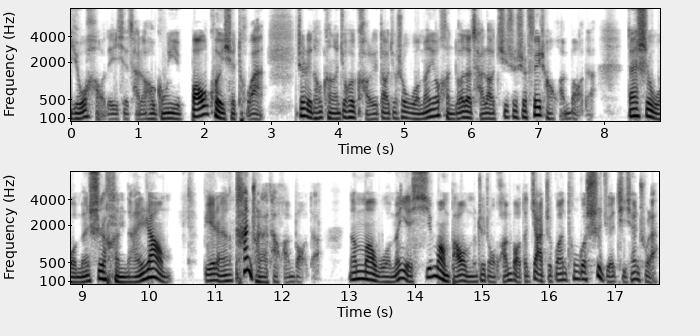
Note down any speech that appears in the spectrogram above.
友好的一些材料和工艺，包括一些图案。这里头可能就会考虑到，就是我们有很多的材料其实是非常环保的，但是我们是很难让别人看出来它环保的。那么，我们也希望把我们这种环保的价值观通过视觉体现出来。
